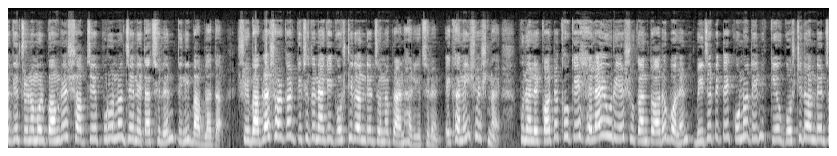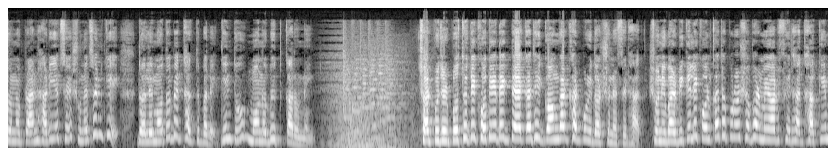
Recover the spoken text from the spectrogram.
আগে তৃণমূল কংগ্রেস সবচেয়ে পুরনো যে নেতা ছিলেন, তিনি বাবলাদা। সেই বাবলা সরকার কিছুদিন আগে গোষ্ঠীদ্বন্দ্বের জন্য প্রাণ হারিয়েছিলেন। এখানেই শেষ নয়। কুণালের কটাক্ষকে হেলায় উড়িয়ে সুকান্ত আরও বলেন, বিজেপিতে কোনোদিন কেউ গোষ্ঠীদ্বন্দ্বের জন্য প্রাণ হারিয়েছে, শুনেছেন কি? দলে মতভেদ থাকতে পারে। কিন্তু মনোভেদ কারণ নেই। ছট পুজোর প্রস্তুতি খতিয়ে দেখতে একাধিক গঙ্গার ঘাট পরিদর্শনে ফিরহাদ। শনিবার বিকেলে কলকাতা পুরসভার মেয়র ফিরহাদ হাকিম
